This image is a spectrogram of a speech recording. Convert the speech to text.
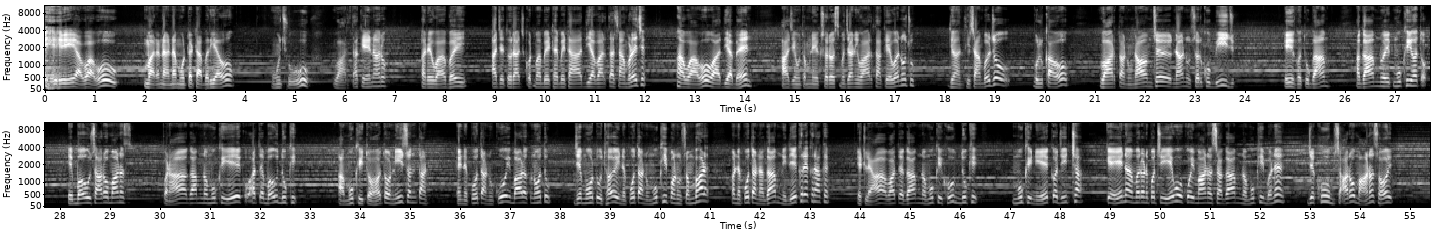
એ આવો આવો. મારા નાના મોટા ટાબરિયાઓ, હું છું વાર્તા કહેનારો. અરે વાહ ભાઈ, આજે તો રાજકોટમાં બેઠા બેઠા આદિયા વાર્તા સાંભળે છે. આવો આવો, આદિયા બેન. આજે હું તમને એક સરસ મજાની વાર્તા કહેવાનો છું. ધ્યાનથી સાંભળજો, ભૂલકાઓ. વાર્તાનું નામ છે નાનું સરખું બીજ. એક હતું ગામ. આ ગામનો એક મુખી હતો. એ બહુ સારો માણસ. પણ આ ગામનો મુખી એક વાતે બહુ દુખી. આ મુખી તો હતો નિસંતાન. એને પોતાનું કોઈ બાળક નહોતું. જે મોટું થઈને પોતાનું મુખીપણું સંભાળે અને પોતાના ગામની દેખરેખ રાખે. એટલે આ વાતે ગામનો મુખી ખૂબ દુખી. મુખીની એક જ ઈચ્છા કે એના મરણ પછી એવો કોઈ માણસ આ ગામનો મુખી બને જે ખૂબ સારો માણસ હોય.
